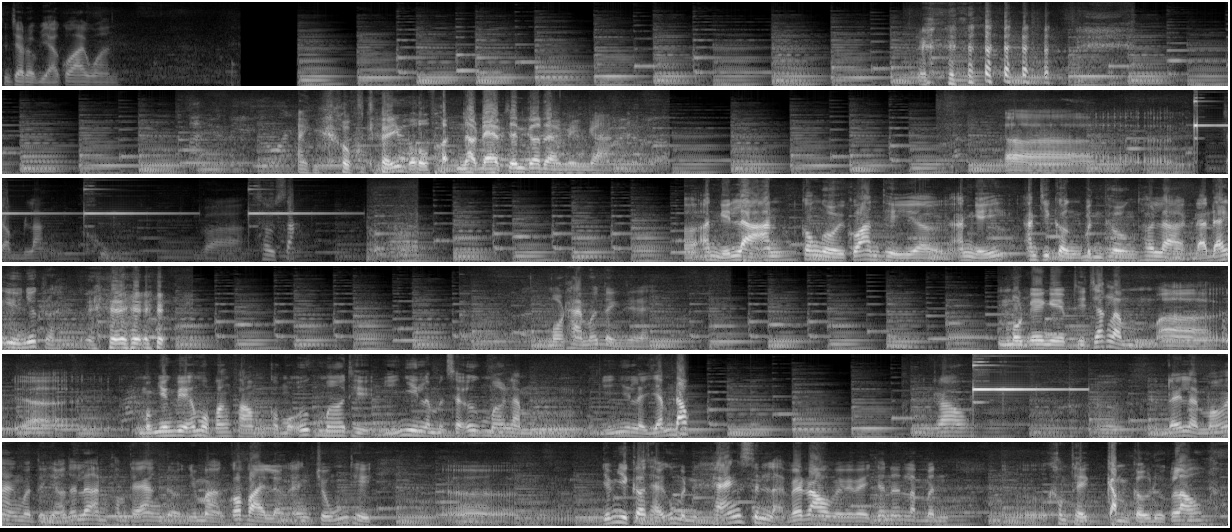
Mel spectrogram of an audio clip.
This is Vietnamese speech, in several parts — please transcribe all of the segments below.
Xin chào độc giả của iOne. anh không thấy bộ phận nào đẹp trên cơ thể mình cả. Ờ, trầm lắng khùng và sâu sắc. Ờ, anh nghĩ là anh con người của anh thì ờ, anh nghĩ anh chỉ cần bình thường thôi là đã đáng yêu nhất rồi một hai mối tình gì đấy. Một nghề nghiệp thì chắc là ờ, ờ, một nhân viên ở một văn phòng còn một ước mơ thì dĩ nhiên là mình sẽ ước mơ làm dĩ nhiên là giám đốc. Rau. Ờ, đấy là món ăn mà từ nhỏ tới lớn anh không thể ăn được nhưng mà có vài lần ăn trúng thì ờ, giống như cơ thể của mình kháng sinh lại với rau vậy vậy cho nên là mình không thể cầm cự được lâu.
